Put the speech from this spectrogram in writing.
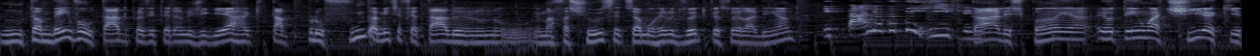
um também voltado para veteranos de guerra que está profundamente afetado no, no, em Massachusetts. Já morreram 18 pessoas lá dentro. Itália tá terrível. Itália, Espanha. Eu tenho uma tia que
